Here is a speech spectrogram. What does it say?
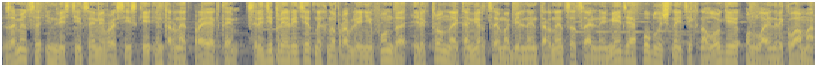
займется инвестициями в российские интернет-проекты. Среди приоритетных направлений фонда – электронная коммерция, мобильный интернет, социальные медиа, облачные технологии, онлайн-реклама.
